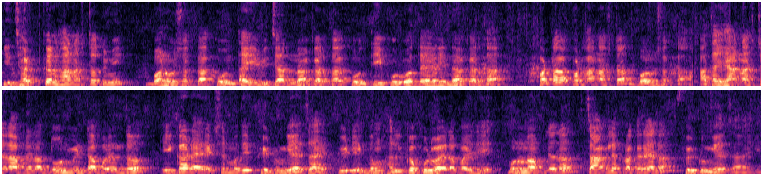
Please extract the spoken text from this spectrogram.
की झटकन हा नाश्ता तुम्ही बनवू शकता. कोणताही विचार न करता कोणतीही पूर्वतयारी न करता फटाफट हा नाश्ता बनवू शकता. आता ह्या नाश्त्याला आपल्याला दोन मिनिटापर्यंत एका डायरेक्शनमध्ये फेटून घ्यायचं आहे. पीठ एकदम हलकं फुल व्हायला पाहिजे. म्हणून आपल्याला चांगल्या प्रकारे याला फेटून घ्यायचं आहे.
